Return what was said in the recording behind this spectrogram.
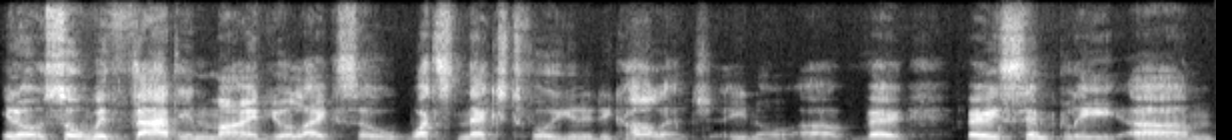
You know so with that in mind you're like so what's next for unity college? You know uh, very very simply um,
